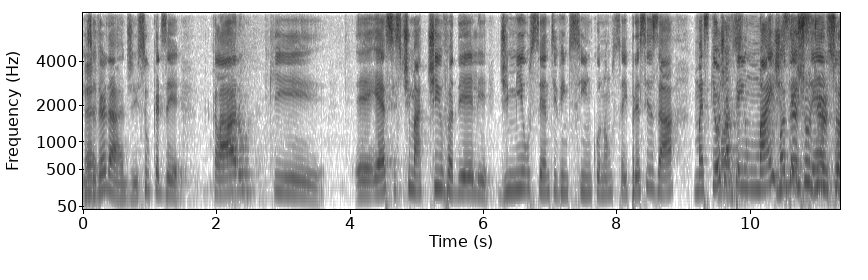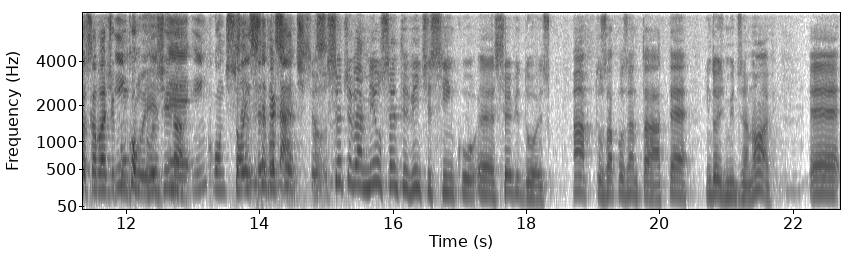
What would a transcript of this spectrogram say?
Isso é. verdade. Isso quer dizer, claro que é, essa estimativa dele de 1.125, não sei precisar, mas que eu já Mas- tenho mais de mas deixa o 600 Dirceu acabar de concluir, conclu- Regina. é, em condições, Se- isso se é você- verdade. Se eu, se eu tiver 1.125 eh, servidores aptos a aposentar até em 2019, eh,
